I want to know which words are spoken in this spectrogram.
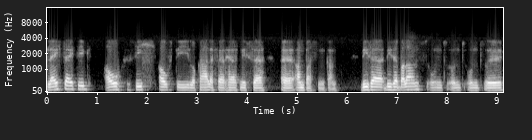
gleichzeitig auch sich auf die lokale Verhältnisse äh, anpassen kann. Diese, diese Balance und, und, und äh,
